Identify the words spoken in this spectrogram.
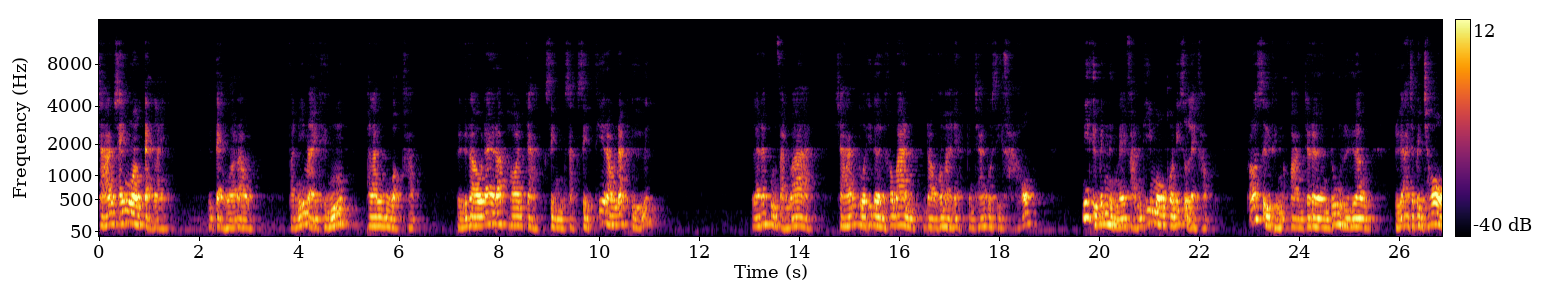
ช้างใช้งวงแตะไหลหรือแตะหัวเรา ฝันนี้หมายถึงพลังบวกครับ หรือเราได้รับพรจากสิ่งศักดิ์สิทธิ์ที่เรานับถือ และถ้าคุณฝันว่า ช้างตัวที่เดินเข้าบ้านเราเข้ามาเนี่ยเป็นช้างตัวสีขาว นี่ถือเป็นหนึ่งในฝันที่มงคลที่สุดเลยครับ เพราะสื่อถึงความเจริญรุ่งเรือง หรืออาจจะเป็นโชค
